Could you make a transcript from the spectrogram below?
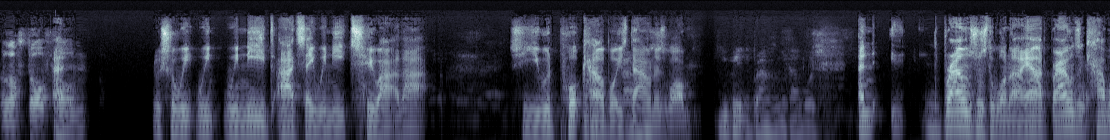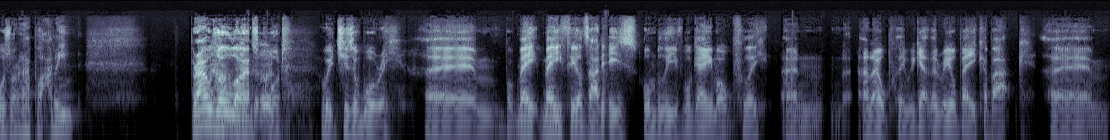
We Lost all four. And so we, we, we need, I'd say we need two out of that. So you would put Cowboys down as one. You beat the Browns and the Cowboys. And the Browns was the one I had. Browns and Cowboys one I put. I mean, Browns Browns O line's good. good, which is a worry. Um, but May, Mayfield's had his unbelievable game, hopefully, and and hopefully we get the real Baker back. Um,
